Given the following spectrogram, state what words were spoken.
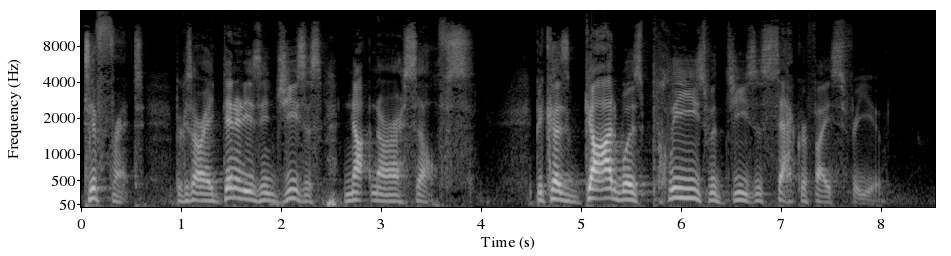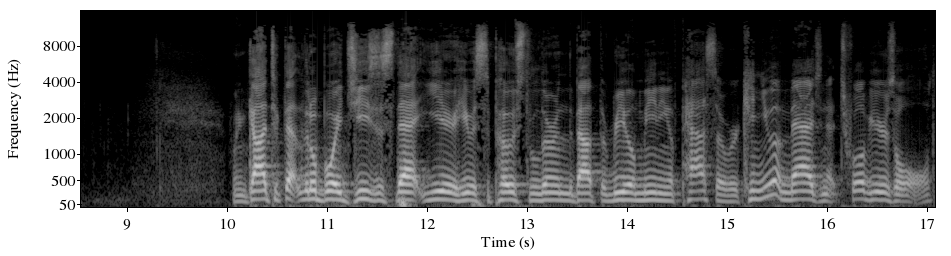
different because our identity is in Jesus, not in ourselves. Because God was pleased with Jesus' sacrifice for you. When God took that little boy Jesus that year, he was supposed to learn about the real meaning of Passover. Can you imagine at 12 years old,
